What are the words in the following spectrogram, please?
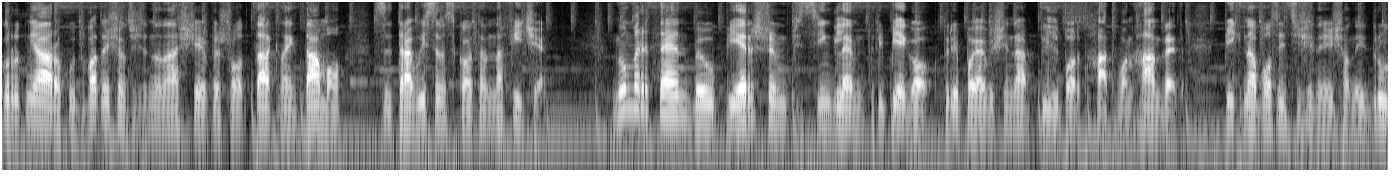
grudnia roku 2017 wyszło Dark Knight Damo z Travisem Scottem na ficie. Numer ten był pierwszym singlem Trippiego, który pojawił się na Billboard Hot 100. Pik na pozycji 72,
